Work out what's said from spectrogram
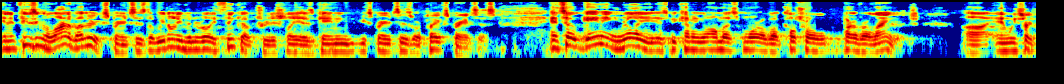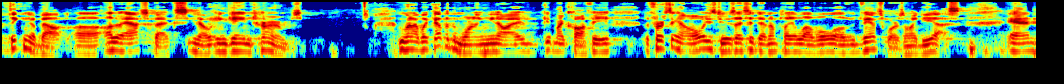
and infusing a lot of other experiences that we don't even really think of traditionally as gaming experiences or play experiences. And so gaming really is becoming almost more of a cultural part of our language. Uh, and we start thinking about uh, other aspects, you know, in game terms when I wake up in the morning, you know, I get my coffee. The first thing I always do is I sit down and play a level of Advance Wars on my DS. And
